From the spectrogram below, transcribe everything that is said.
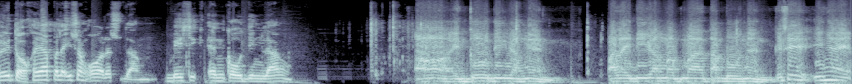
So ito, kaya pala isang oras lang, basic encoding lang. Oo, encoding lang yan. Para hindi kang matabunan. Kasi yun nga, eh,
